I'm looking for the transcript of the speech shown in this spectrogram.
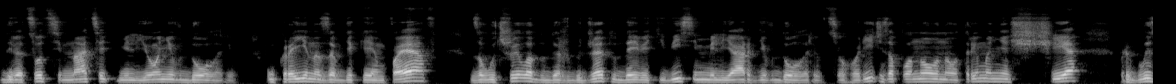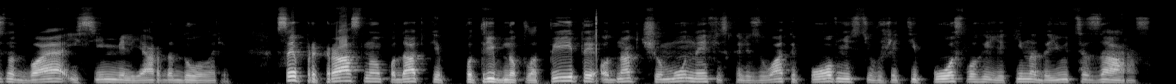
917 мільйонів доларів. Україна завдяки МФФ залучила до держбюджету 9,8 мільярдів доларів. Цьогоріч заплановано отримання ще приблизно 2,7 мільярда доларів. Все прекрасно, податки потрібно платити, однак чому не фіскалізувати повністю вже ті послуги, які надаються зараз?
